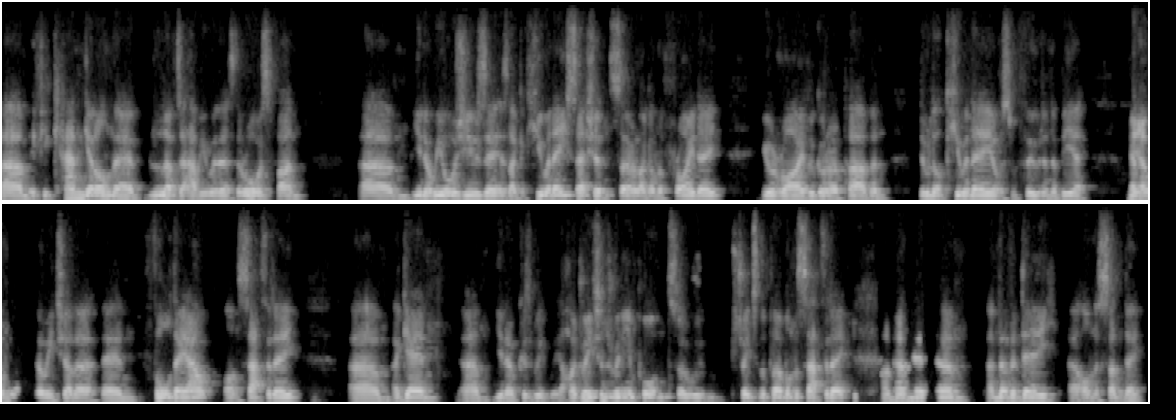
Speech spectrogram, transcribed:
Um, if you can get on there, love to have you with us. They're always fun. Um, you know, we always use it as like a Q&A session. So like on the Friday, you arrive, we go to a pub and do a little Q&A over some food and a beer. Everyone know each other. Then full day out on Saturday. Um, again, um, you know, because hydration is really important. So we straight to the pub on the Saturday, and then um, another day uh, on the Sunday.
